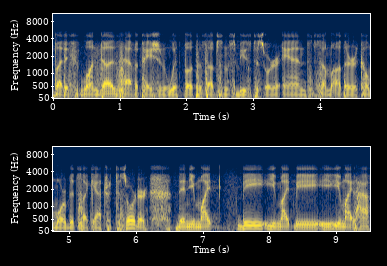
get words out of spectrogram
But if one does have a patient with both a substance abuse disorder and some other comorbid psychiatric disorder, then you might be you might be you might have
